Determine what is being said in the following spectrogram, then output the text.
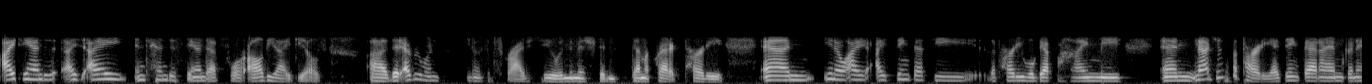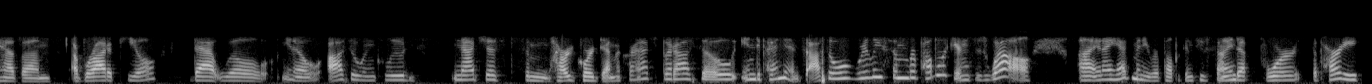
I, tend, I, I intend to stand up for all the ideals uh, that everyone you know subscribes to in the Michigan Democratic Party. And you know, I, I think that the the party will get behind me, and not just the party. I think that I'm going to have um, a broad appeal that will you know also include not just some hardcore Democrats, but also independents, also really some Republicans as well. Uh, and I had many Republicans who signed up for the party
